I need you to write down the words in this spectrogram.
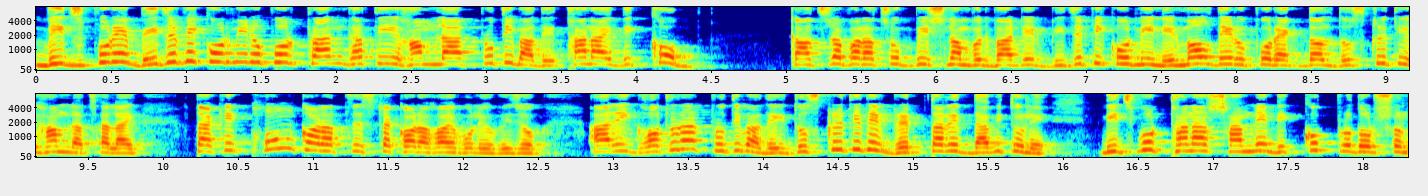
বীজপুরে বিজেপি কর্মীর ওপর প্রাণঘাতী হামলার প্রতিবাদে থানায় বিক্ষোভ। কাঁচরাপাড়া চব্বিশ নম্বর ওয়ার্ডের বিজেপি কর্মী নির্মলদের উপর একদল দুষ্কৃতী হামলা চালায়। তাকে খুন করার চেষ্টা করা হয় বলে অভিযোগ। আর এই ঘটনার প্রতিবাদে দুষ্কৃতীদের গ্রেপ্তারের দাবি তুলে বীজপুর থানার সামনে বিক্ষোভ প্রদর্শন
